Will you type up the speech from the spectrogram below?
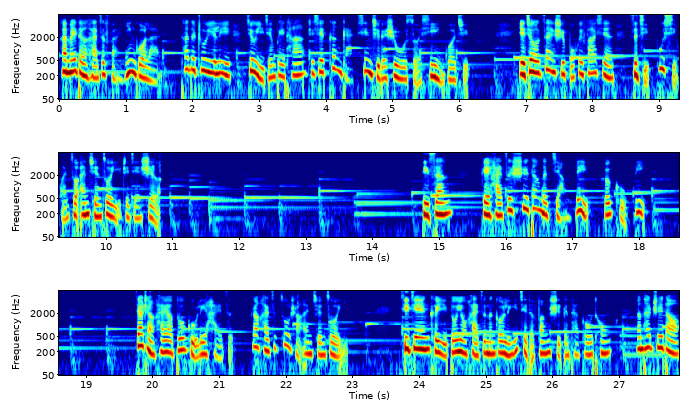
还没等孩子反应过来，他的注意力就已经被他这些更感兴趣的事物所吸引过去，也就暂时不会发现自己不喜欢坐安全座椅这件事了。第三，给孩子适当的奖励和鼓励。家长还要多鼓励孩子，让孩子坐上安全座椅。期间可以多用孩子能够理解的方式跟他沟通，让他知道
